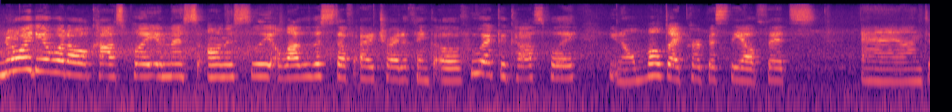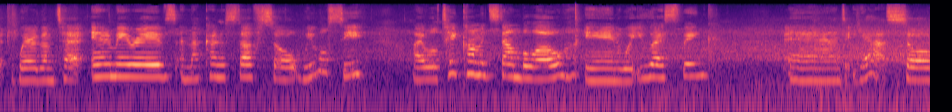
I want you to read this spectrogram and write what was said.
No idea what I'll cosplay in this, honestly. A lot of the stuff I try to think of who I could cosplay, you know, multi-purpose the outfits and wear them to anime raves and that kind of stuff. So we will see. I will take comments down below in what you guys think. And yeah, so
